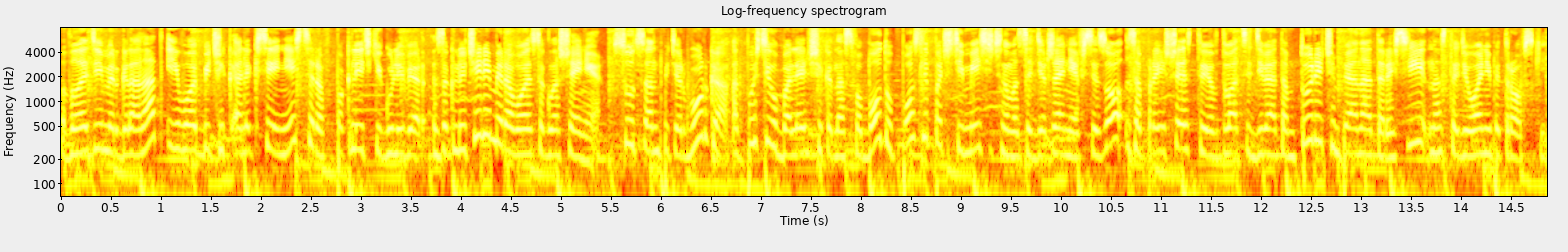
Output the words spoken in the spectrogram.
Владимир Гранат и его обидчик Алексей Нестеров по кличке Гулливер заключили мировое соглашение. Суд Санкт-Петербурга отпустил болельщика на свободу после почти месячного содержания в СИЗО за происшествие в 29-м туре чемпионата России на стадионе Петровский.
